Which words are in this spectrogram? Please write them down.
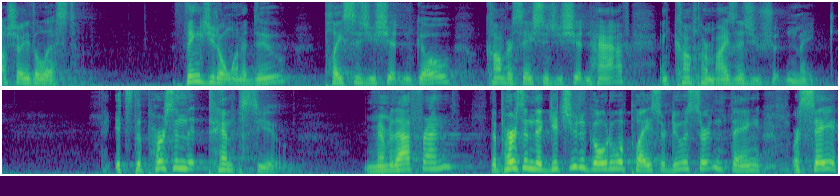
I'll show you the list. Things you don't want to do, places you shouldn't go, conversations you shouldn't have, and compromises you shouldn't make. It's the person that tempts you. Remember that, friend? The person that gets you to go to a place or do a certain thing or say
